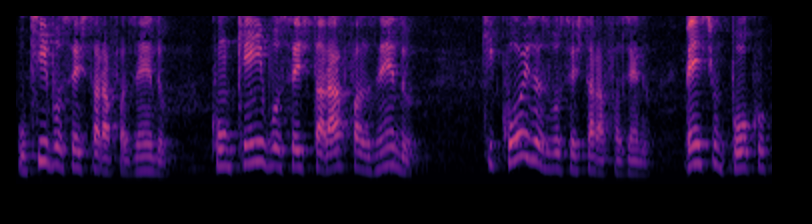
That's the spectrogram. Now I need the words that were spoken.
O que você estará fazendo? Com quem você estará fazendo? Que coisas você estará fazendo? Pense um pouco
